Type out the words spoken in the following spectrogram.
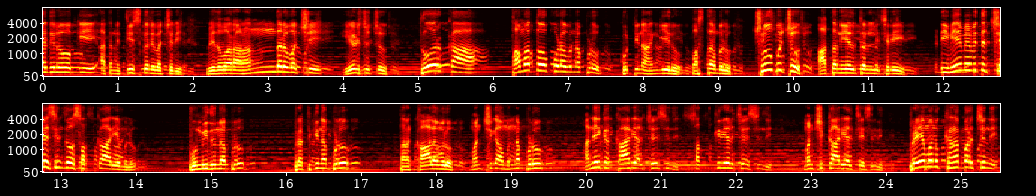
గదిలోకి అతన్ని తీసుకొని వచ్చిరి. విధవరాలందరూ వచ్చి ఏడ్చుచు దోర్కా తమతో కూడా ఉన్నప్పుడు కుట్టిన అంగీలు వస్త్రములు చూపుచు అతని ఎదుట నిలిచిరి. అంటే ఈమెమేమైతే చేసిందో సత్కార్యములు భూమి ఉన్నప్పుడు బ్రతికినప్పుడు తన కాలములు మంచిగా ఉన్నప్పుడు అనేక కార్యాలు చేసింది సత్క్రియలు చేసింది మంచి కార్యాలు చేసింది ప్రేమను కనపరిచింది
